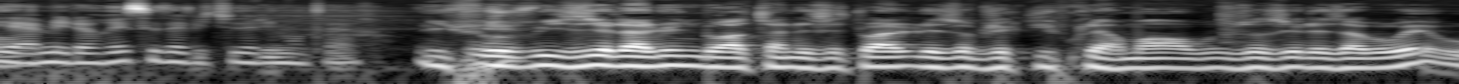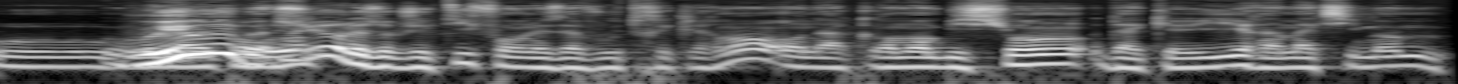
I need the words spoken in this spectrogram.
et améliorer ses habitudes alimentaires. Il faut viser la lune pour atteindre les étoiles, les objectifs clairement. Vous osez les avouer ou Oui, oui, bien sûr. Les objectifs, on les avoue très clairement. On a comme ambition d'accueillir un maximum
